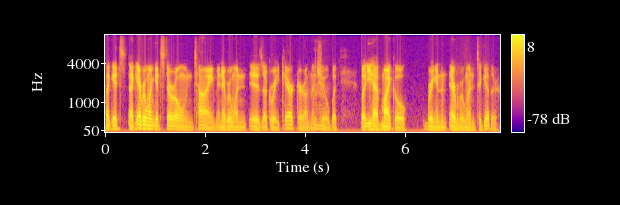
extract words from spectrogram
Like it's like everyone gets their own time, and everyone is a great character on the Mhm. show. But but you have Michael bringing everyone together.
